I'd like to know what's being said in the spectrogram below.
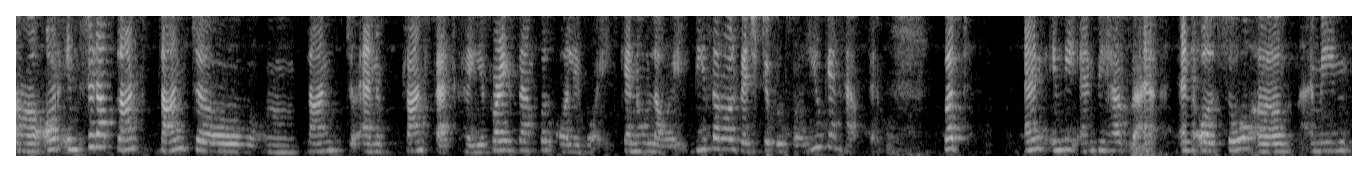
uh, or instead of plant plant uh, um, plant and uh, plant fat for example olive oil canola oil these are all vegetable oil you can have them but and in the end we have and also uh, i mean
